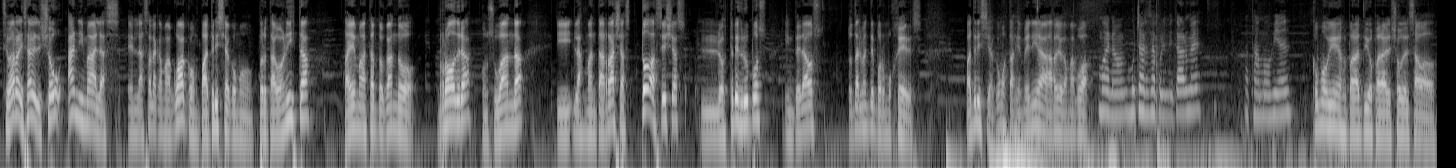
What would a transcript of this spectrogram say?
se va a realizar el show Animalas en la sala Camacuá con Patricia como protagonista. También va a estar tocando Rodra con su banda y las mantarrayas, todas ellas, los tres grupos integrados totalmente por mujeres. Patricia, ¿cómo estás? Bienvenida a Radio Camacuá. Bueno, muchas gracias por invitarme. Estamos bien. ¿Cómo vienen los preparativos para el show del sábado?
